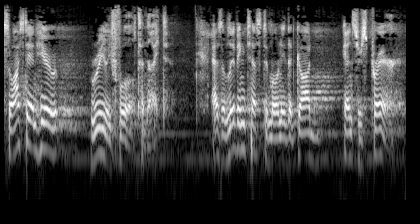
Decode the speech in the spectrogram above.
So I stand here really full tonight as a living testimony that God answers prayer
